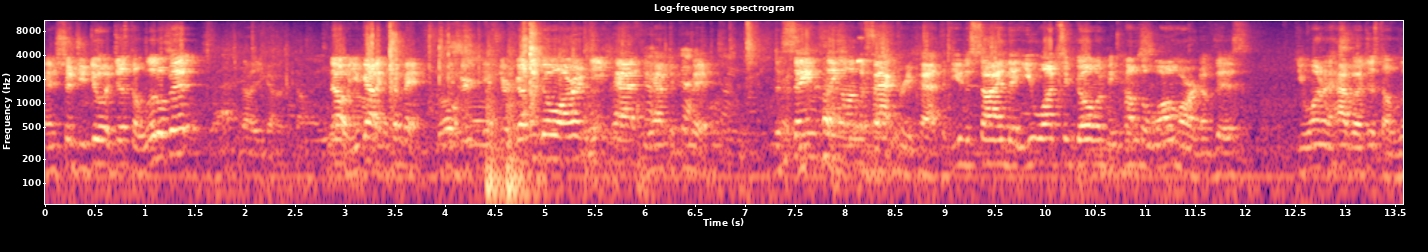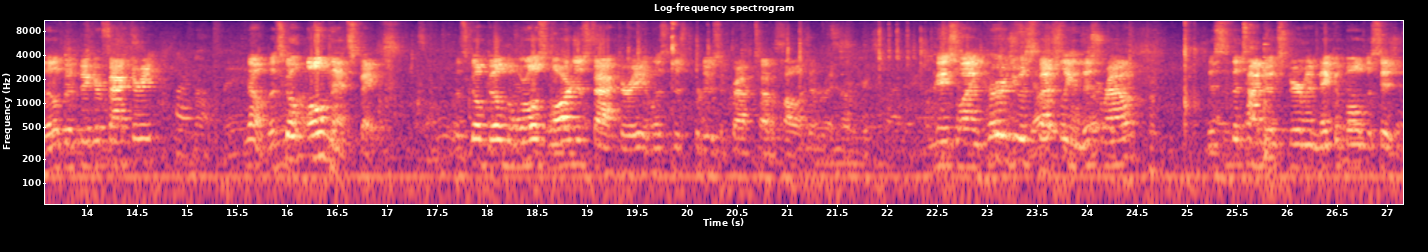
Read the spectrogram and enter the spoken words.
And should you do it just a little bit? No, you got it. No, you gotta commit. If you're, if you're gonna go R and D path, you have to commit. The same thing on the factory path. If you decide that you want to go and become the Walmart of this, do you wanna have a, just a little bit bigger factory? No, let's go own that space. Let's go build the world's largest factory and let's just produce a crap ton of collagen right now. Okay, so I encourage you, especially in this round, this is the time to experiment, make a bold decision.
